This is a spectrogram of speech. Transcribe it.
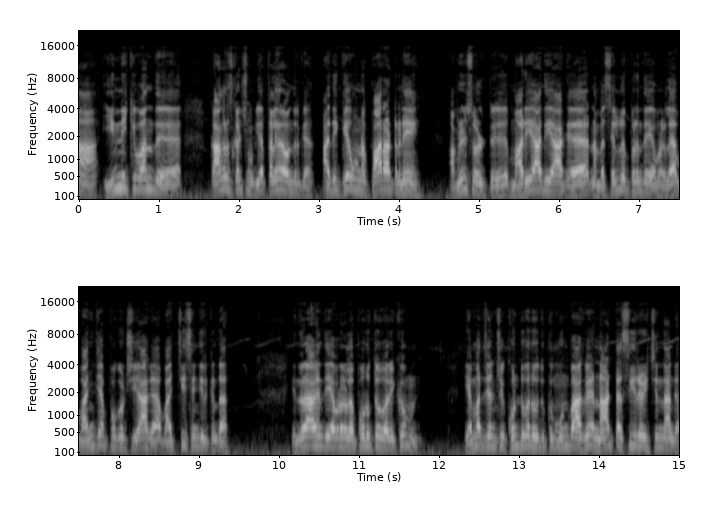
தான் இன்றைக்கி வந்து காங்கிரஸ் கட்சியினுடைய தலைவராக வந்திருக்கேன். அதுக்கே உன்னை பாராட்டனே அப்படின்னு சொல்லிட்டு மரியாதையாக நம்ம செல்வ பிறந்தை அவர்களை வஞ்ச புகழ்ச்சியாக வச்சு செஞ்சிருக்கின்றார். இந்திரா காந்தி அவர்களை பொறுத்த வரைக்கும் எமர்ஜென்சி கொண்டு வருவதற்கு முன்பாகவே நாட்டை சீரழிச்சிருந்தாங்க.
